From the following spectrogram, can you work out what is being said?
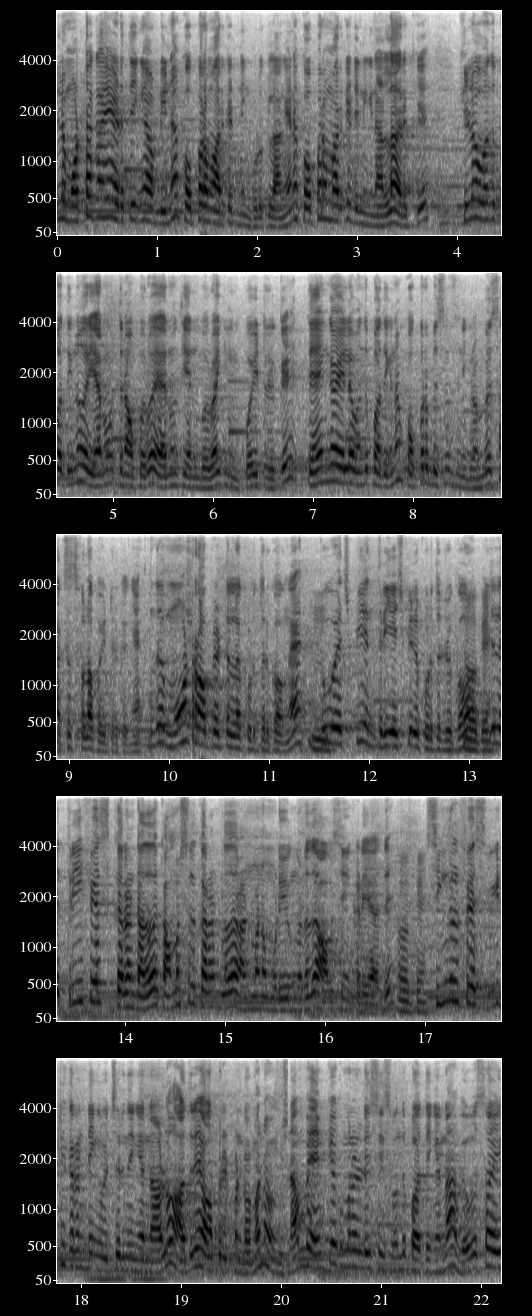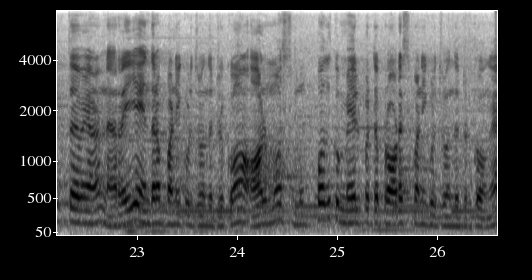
இல்லை மொட்டை காயை எடுத்தீங்க அப்படின்னா கொப்பரை மார்க்கெட் நீங்கள் கொடுக்கலாம் ஏன்னா கொப்பரை மார்க்கெட் இன்னைக்கு நல்லா இருக்கு. கிலோ வந்து பார்த்தீங்கன்னா ஒரு இரநூத்தி நாற்பது ரூபா இரநூத்தி எண்பது ரூபாய்க்கு நீங்கள் போயிட்டு இருக்கு தேங்காயில் வந்து பார்த்தீங்கன்னா கொப்பரை பிசினஸ் இன்னைக்கு ரொம்ப சக்ஸஸ்ஃபுல்லாக போயிட்டு இருக்குங்க இந்த மோட்டர் ஆப்ரேட்டரில் கொடுத்துருக்கோங்க. டூ ஹெச்பி அண்ட் த்ரீ ஹெச்பியில் கொடுத்துருக்கோம் இதில் த்ரீ ஃபேஸ் கரண்ட் அதாவது கமர்ஷியல் கரண்ட்ல தான் ரன் பண்ண முடியுங்கிறது அவசியம் கிடையாது. சிங்கிள் ஃபேஸ் வீட்டு கரண்ட் நீங்கள் வச்சிருந்தீங்கனாலும் அதிலே ஆப்ரேட் பண்ணுற மாதிரி நம்ம எம்கே குமரல் டிசீஸ் வந்து பார்த்தீங்கன்னா விவசாயத்துக்கு தேவையான நிறைய எந்திரம் பண்ணி கொடுத்து வந்துட்டு இருக்கோம் ஆல்மோஸ்ட் முப்பதுக்கும் மேற்பட்ட ப்ராடக்ட்ஸ் பண்ணி கொடுத்து வந்துட்டு இருக்கோங்க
